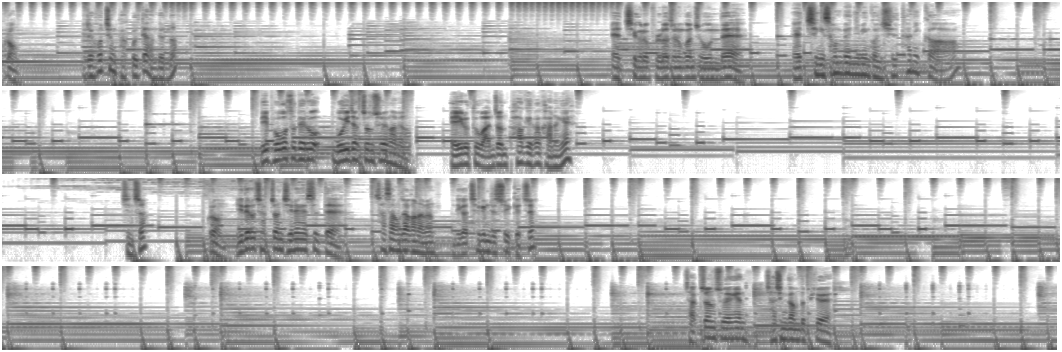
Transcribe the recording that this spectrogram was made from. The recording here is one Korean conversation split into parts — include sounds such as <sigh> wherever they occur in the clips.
그럼 이제 호칭 바꿀 때 안 됐나? 애칭으로 불러주는 건 좋은데 애칭이 선배님인 건 싫다니까. 네 보고서대로 모의 작전 수행하면 A루트 완전 파괴가 가능해? 진짜? 그럼 이대로 작전 진행했을 때 사상자가 나면 네가 책임질 수 있겠지? 작전 수행엔 자신감도 필요해.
